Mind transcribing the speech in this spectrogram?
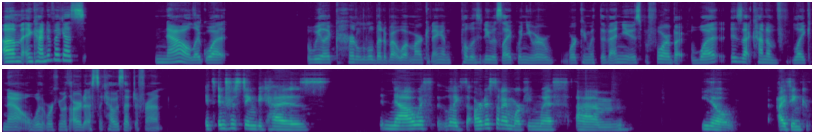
um, and kind of, I guess, now, like what we like heard a little bit about what marketing and publicity was like when you were working with the venues before, but what is that kind of like now with working with artists? Like, how is that different? It's interesting because now with like the artists that I'm working with, um, you know, I think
